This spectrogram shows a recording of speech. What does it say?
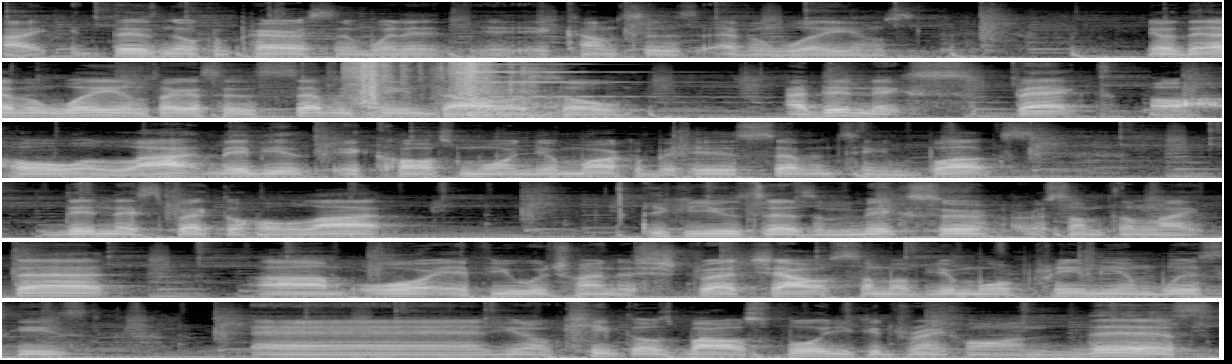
like, there's no comparison when it, it, comes to this Evan Williams. You know, the Evan Williams, like I said, is $17, so I didn't expect a whole lot. Maybe it, it costs more in your market, but here's 17 bucks. Didn't expect a whole lot. You can use it as a mixer or something like that. Um, or if you were trying to stretch out some of your more premium whiskeys and you know keep those bottles full, you could drink on this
